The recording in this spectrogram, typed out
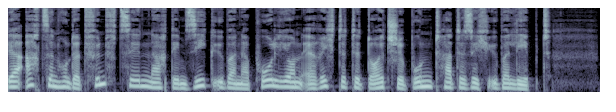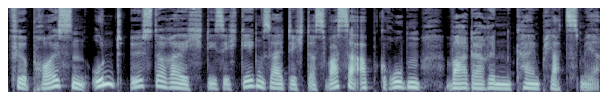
Der 1815 nach dem Sieg über Napoleon errichtete Deutsche Bund hatte sich überlebt. Für Preußen und Österreich, die sich gegenseitig das Wasser abgruben, war darin kein Platz mehr.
